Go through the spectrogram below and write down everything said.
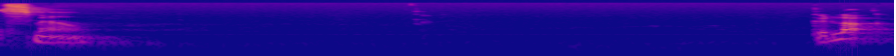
smell. Good luck.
